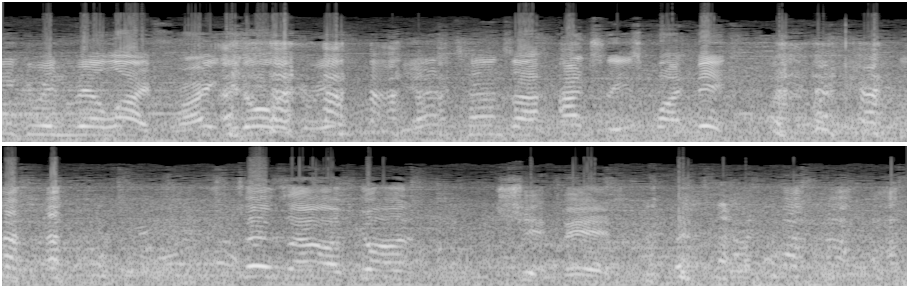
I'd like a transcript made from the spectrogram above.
bigger in real life, right? You'd all agree. yeah, turns out actually it's quite big. Turns out I've got a shit beard.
